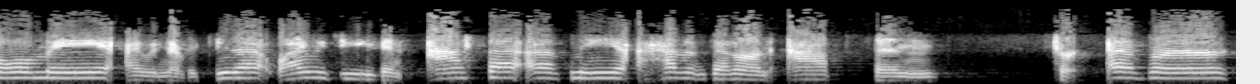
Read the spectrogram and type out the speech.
soulmate. I would never do that. Why would you even ask that of me? I haven't been on apps in forever.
